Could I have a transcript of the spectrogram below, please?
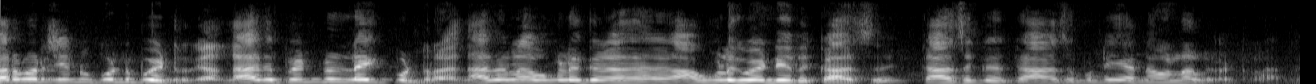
பரவர்ஷனும் கொண்டு போயிட்டு இருக்காங்க அது பெண்கள் லைக் பண்ணுறாங்க அதெல்லாம் அவங்களுக்கு அவங்களுக்கு வேண்டியது காசு. காசுக்கு காசு மட்டும் என்ன வேணாலும் கட்டுறாங்க.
